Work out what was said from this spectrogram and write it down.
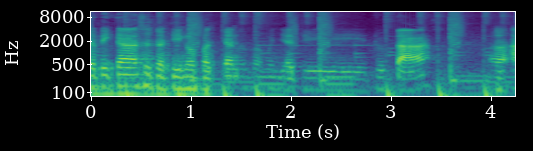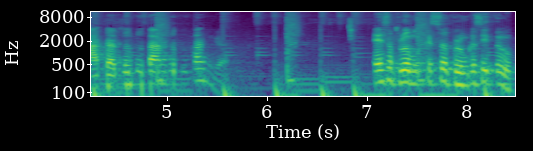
ketika sudah dinobatkan untuk menjadi duta, uh, ada tuntutan-tuntutan enggak? Eh sebelum ke sebelum ke situ,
